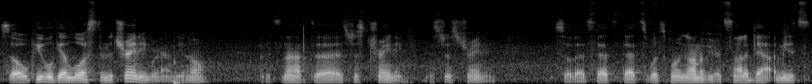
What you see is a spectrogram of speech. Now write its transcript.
So people get lost in the training ground, you know. But it's not. Uh, it's just training. It's just training. So that's that's that's what's going on over here. It's not about. I mean, it's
